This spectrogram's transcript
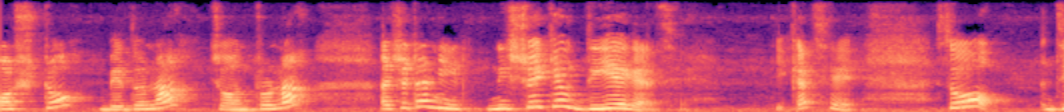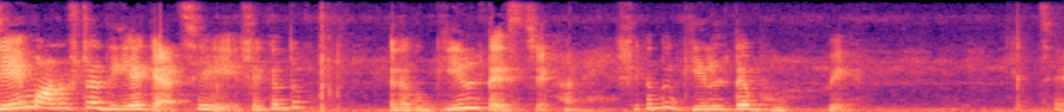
কষ্ট, বেদনা, যন্ত্রণা, আর সেটা নিশ্চয়ই কেউ দিয়ে গেছে, ঠিক আছে? সো যে মানুষটা দিয়ে গেছে, সে কিন্তু দেখো গিল্ট এসছে এখানে, সে কিন্তু গিল্টে ভুগবে, ঠিক আছে?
